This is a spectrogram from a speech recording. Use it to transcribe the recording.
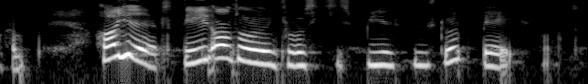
Bakalım. Hayır. Değil 6, 12, 18. 1, 3, 4, 5, 6.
